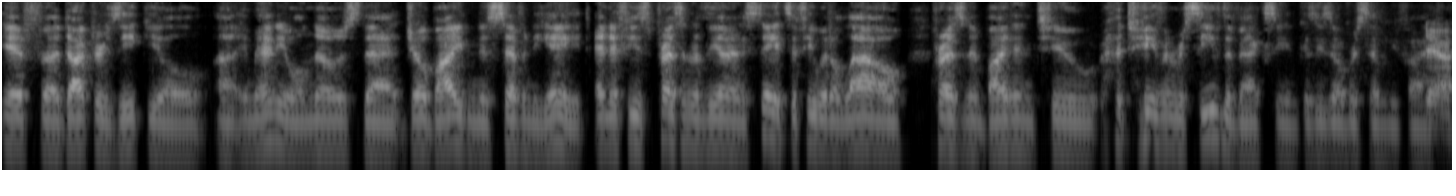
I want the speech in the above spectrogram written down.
if uh, Dr. Ezekiel uh, Emanuel knows that Joe Biden is 78, and if he's president of the United States, if he would allow President Biden to to even receive the vaccine because he's over 75. Yeah.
